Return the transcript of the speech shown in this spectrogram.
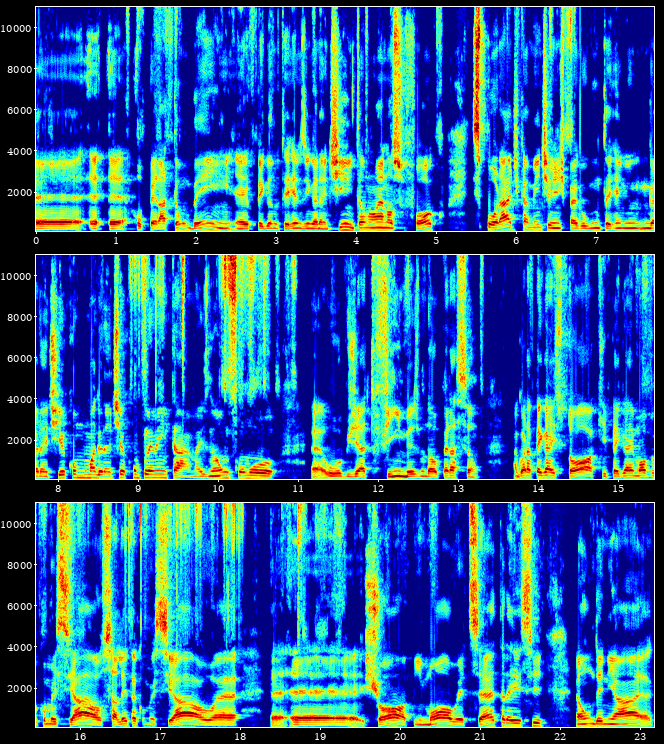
é, é, é operar tão bem é, pegando terrenos em garantia, então não é nosso foco. Esporadicamente a gente pega algum terreno em garantia como uma garantia complementar, mas não como é, o objeto fim mesmo da operação. Agora pegar estoque, pegar imóvel comercial, saleta comercial, é, é, é, shopping, mall, etc. Esse é um DNA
